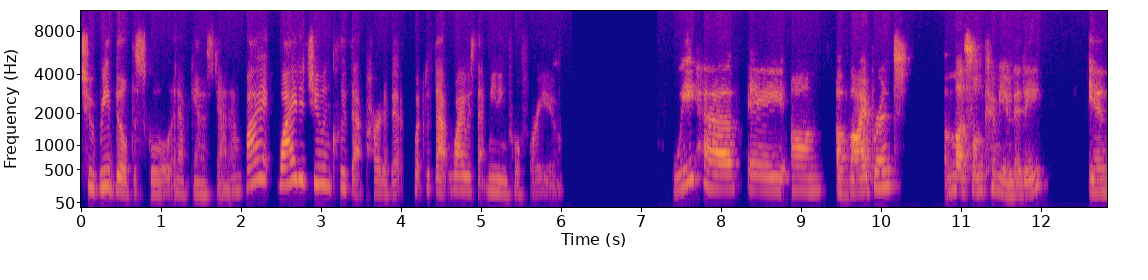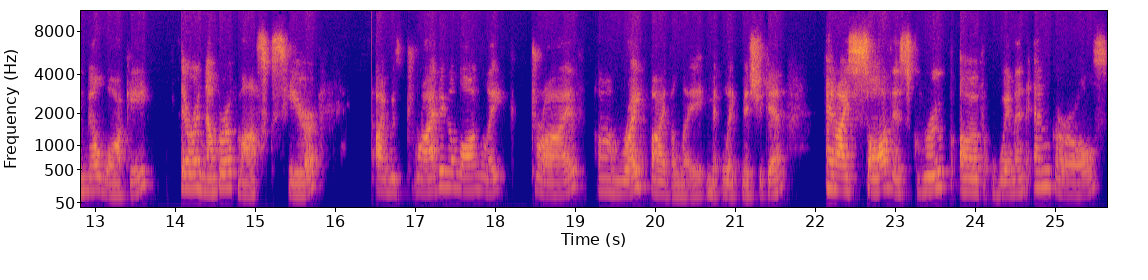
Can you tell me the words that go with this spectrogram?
to rebuild the school in Afghanistan. And why why did you include that part of it? What did that why was that meaningful for you? We have a um, a vibrant Muslim community in Milwaukee. There are a number of mosques here. I was driving along Lake Drive, um, right by the lake, Lake Michigan, and I saw this group of women and girls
